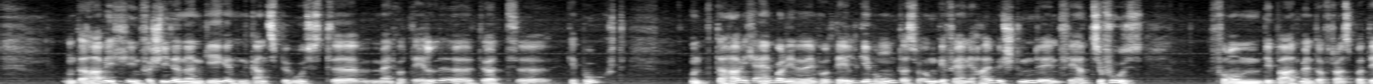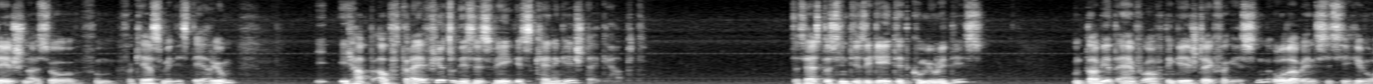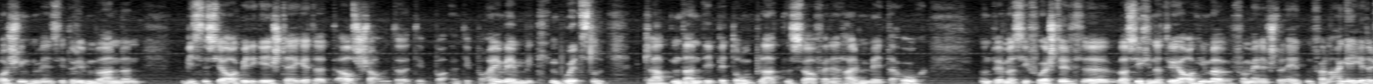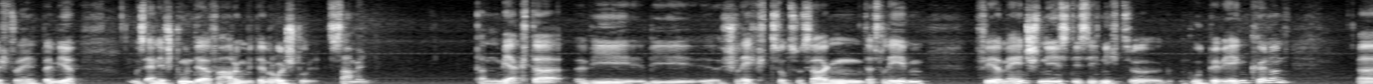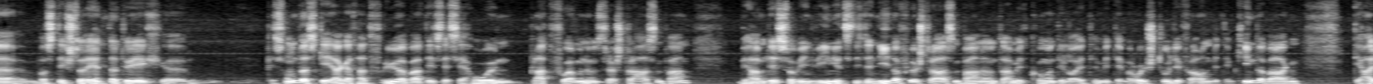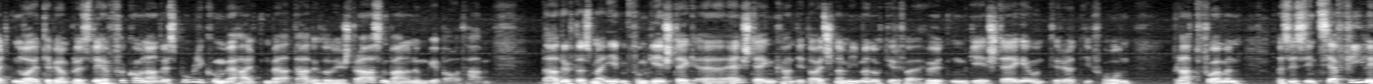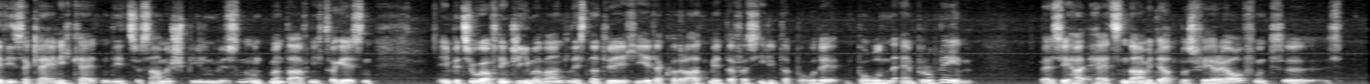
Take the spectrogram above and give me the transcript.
Und da habe ich in verschiedenen Gegenden ganz bewusst äh, mein Hotel äh, dort äh, gebucht. Und da habe ich einmal in einem Hotel gewohnt, das war ungefähr eine halbe Stunde entfernt, zu Fuß vom Department of Transportation, also vom Verkehrsministerium ich habe auf drei Viertel dieses Weges keinen Gehsteig gehabt. Das heißt, das sind diese gated Communities und da wird einfach auf den Gehsteig vergessen. Oder wenn Sie sich in Washington, wenn Sie drüben waren, dann wissen Sie auch, wie die Gehsteige dort ausschauen. Die, die Bäume mit den Wurzeln klappen dann die Betonplatten so auf einen halben Meter hoch. Und wenn man sich vorstellt, äh, was ich natürlich auch immer von meinen Studenten verlange, jeder Student bei mir muss eine Stunde Erfahrung mit dem Rollstuhl sammeln dann merkt er, wie, wie schlecht sozusagen das Leben für Menschen ist, die sich nicht so gut bewegen können. Äh, was die Studenten natürlich äh, besonders geärgert hat früher, war diese sehr hohen Plattformen unserer Straßenbahn. Wir haben das so wie in Wien jetzt diese Niederflurstraßenbahnen und damit kommen die Leute mit dem Rollstuhl, die Frauen mit dem Kinderwagen, die alten Leute. Wir haben plötzlich ein vollkommen anderes Publikum erhalten, dadurch, dass wir Straßenbahnen umgebaut haben. Dadurch, dass man eben vom Gehsteig äh, einsteigen kann. Die Deutschen haben immer noch die erhöhten Gehsteige und die relativ hohen Plattformen. Also es sind sehr viele dieser Kleinigkeiten, die zusammenspielen müssen. Und man darf nicht vergessen, in Bezug auf den Klimawandel ist natürlich jeder Quadratmeter versiegelter Boden ein Problem, weil sie heizen damit die Atmosphäre auf und äh,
